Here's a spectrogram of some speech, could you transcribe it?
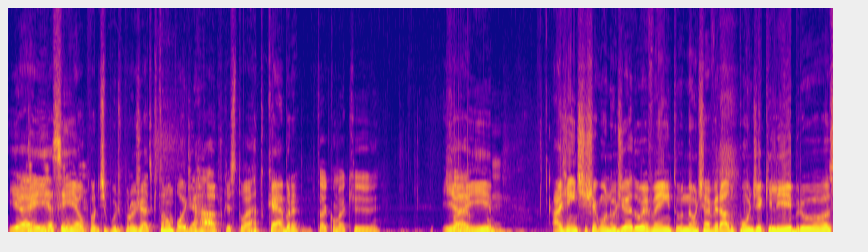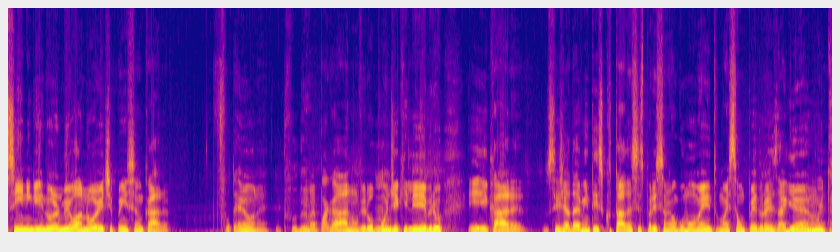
E aí, assim, é o tipo de projeto que tu não pode errar, porque se tu erra, tu quebra. Tá, como é que... E aí... A gente chegou no dia do evento, não tinha virado ponto de equilíbrio, assim, ninguém dormiu à noite pensando, cara, fudeu, né? Fudeu. Não vai pagar, não virou hum. ponto de equilíbrio. E, cara, vocês já devem ter escutado essa expressão em algum momento, mas São Pedro é zagueano. Muito.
